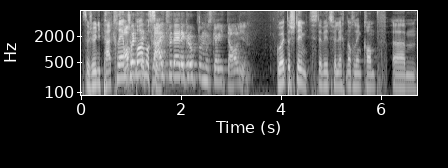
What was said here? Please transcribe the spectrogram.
so schöne Päckchen haben wir schon ein paar Mal gesehen. Aber der zweite von dieser Gruppe muss gegen Italien. Gut, das stimmt. Dann wird es vielleicht noch ein einen Kampf ähm,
